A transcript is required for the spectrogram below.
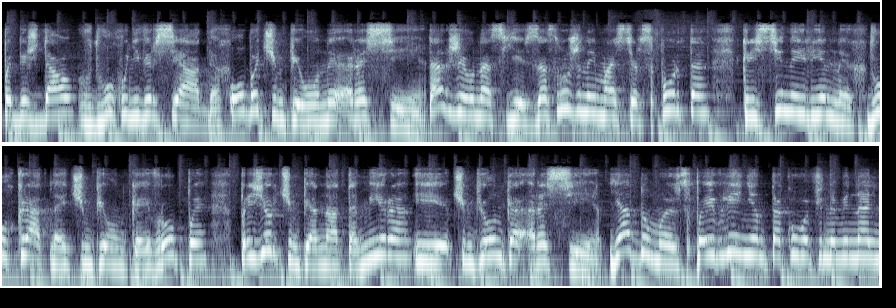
побеждал в двух универсиадах. Оба чемпионы России. Также у нас есть заслуженный мастер спорта Кристина Ильиных, двухкратная чемпионка Европы, призер чемпионата мира и чемпионка России. Я думаю, с появлением такого феноменального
